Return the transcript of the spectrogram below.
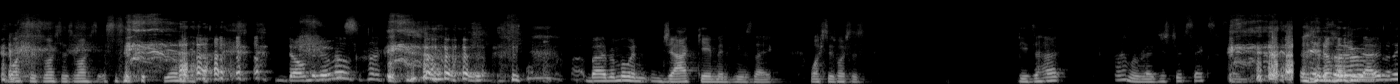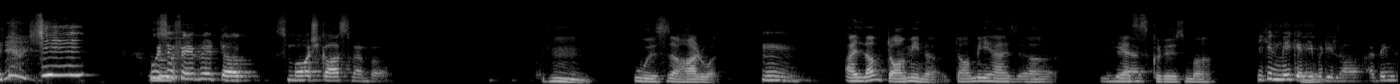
watch this, watch this, watch this. Domino's. Oh, but I remember when Jack came in, he was like, watch this, watch this. Pizza Hut? I'm a registered sex offender. and I of that. remember I was like, shit. Who's your favorite uh, Smosh cast member? Hmm. Ooh, this is a hard one. Hmm. I love Tommy now. Tommy has uh he Yeah. has his charisma. He can make anybody laugh. I think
